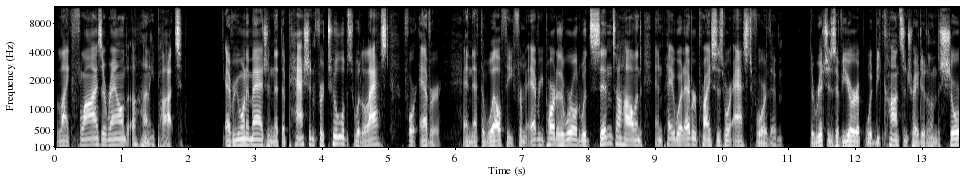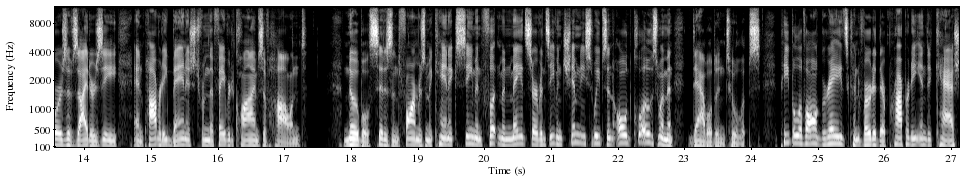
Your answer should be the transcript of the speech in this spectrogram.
like flies around a honeypot. Everyone imagined that the passion for tulips would last forever and that the wealthy from every part of the world would send to Holland and pay whatever prices were asked for them. The riches of Europe would be concentrated on the shores of Zuider Zee, and poverty banished from the favored climes of Holland. Nobles, citizens, farmers, mechanics, seamen, footmen, maidservants, even chimney sweeps and old clotheswomen dabbled in tulips. People of all grades converted their property into cash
